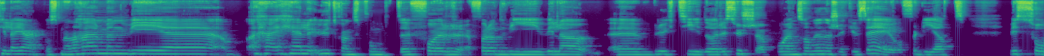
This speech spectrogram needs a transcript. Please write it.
til, å hjelpe oss med det her, men vi, uh, hele utgangspunktet for, for, at vi ville uh, bruke tid og ressurser på en sånn undersøkelse, er jo fordi at vi så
